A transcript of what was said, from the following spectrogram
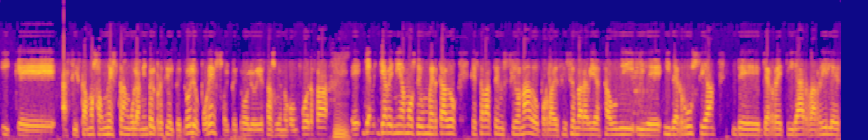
y que asistamos a un estrangulamiento del precio del petróleo. Por eso el petróleo hoy está subiendo con fuerza. Mm. Eh, ya, veníamos de un mercado que estaba tensionado por la decisión de Arabia Saudí y de, y de Rusia de, retirar barriles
